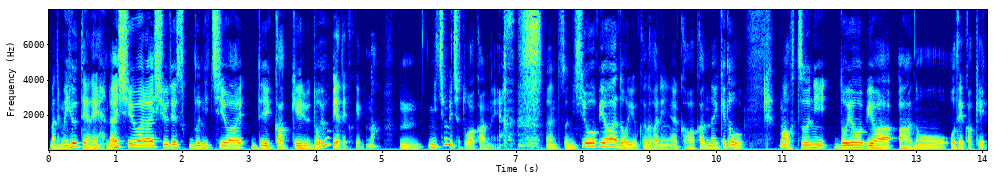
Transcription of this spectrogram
まあでも言うてやね、来週は来週です。土日は出かける。土曜日は出かけるな？うん。日曜日ちょっとわかんないや。うん。そう日曜日はどういう流れになるかわかんないけど、まあ普通に土曜日は、あの、お出かけ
